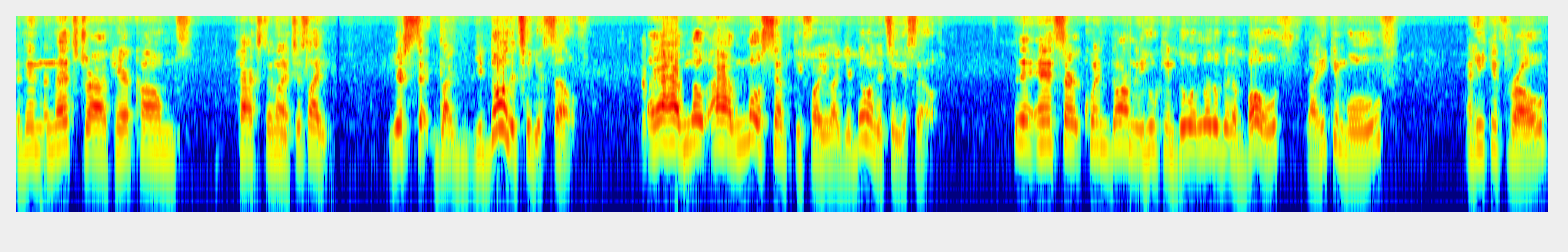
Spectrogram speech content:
and then the next drive, here comes Paxton Lynch. It's like you're like you're doing it to yourself. Like I have no I have no sympathy for you. Like you're doing it to yourself. then insert Quinten Dormady, who can do a little bit of both. Like he can move, and he can throw.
